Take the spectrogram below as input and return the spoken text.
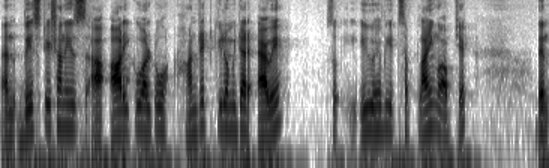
and base station is uh, r equal to 100 kilometer away. So, UAV it is a flying object then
